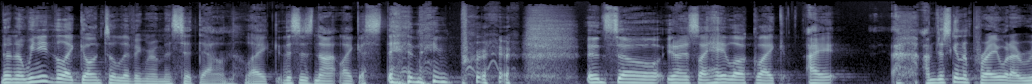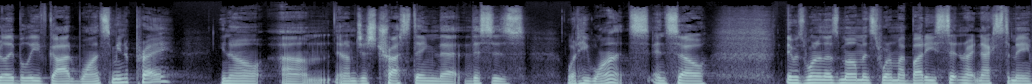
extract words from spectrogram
no, no, we need to like go into the living room and sit down. Like this is not like a standing prayer. And so, you know, it's like, hey, look, like I I'm just gonna pray what I really believe God wants me to pray, you know, um, and I'm just trusting that this is what He wants. And so, it was one of those moments where my buddy's sitting right next to me.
